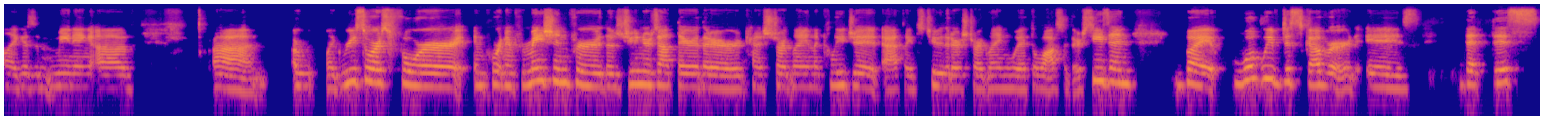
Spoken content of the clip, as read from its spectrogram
like as a meaning of um, a like resource for important information for those juniors out there that are kind of struggling, the collegiate athletes too that are struggling with the loss of their season. But what we've discovered is that this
